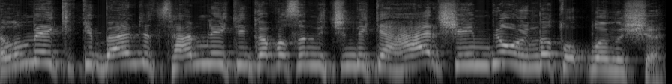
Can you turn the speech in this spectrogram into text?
Alan Wake 2 bence Sam Lake'in kafasının içindeki her şeyin bir oyunda toplanışı.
